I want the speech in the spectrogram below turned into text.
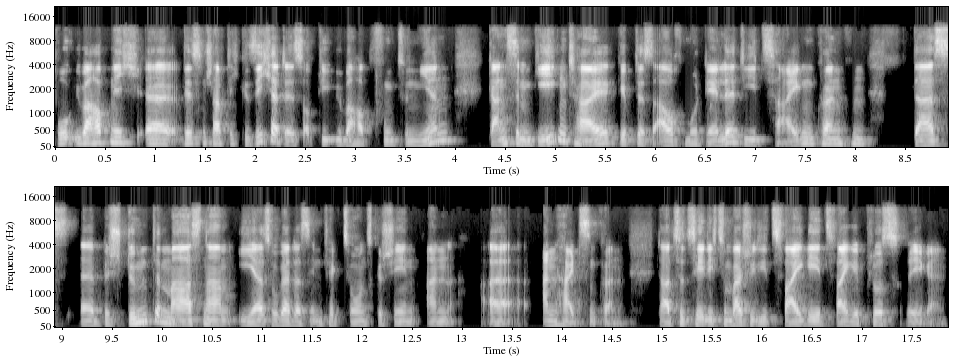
wo überhaupt nicht äh, wissenschaftlich gesichert ist, ob die überhaupt funktionieren. Ganz im Gegenteil gibt es auch Modelle, die zeigen könnten, dass äh, bestimmte Maßnahmen eher sogar das Infektionsgeschehen an, äh, anheizen können. Dazu zähle ich zum Beispiel die 2G, 2G Plus Regeln.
